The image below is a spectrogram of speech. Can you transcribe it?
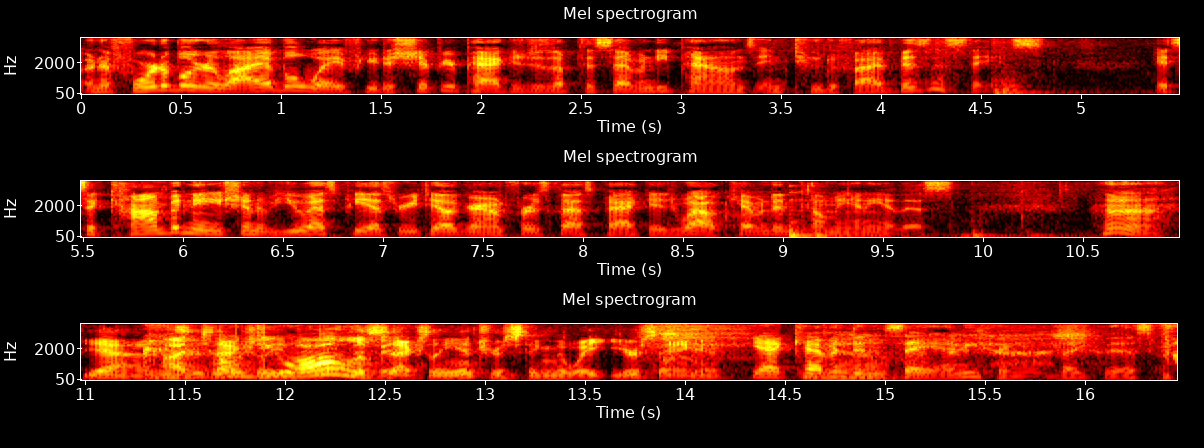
an affordable, reliable way for you to ship your packages up to 70 pounds in two to five business days. It's a combination of USPS retail ground first class package. Wow, Kevin didn't tell me any of this. Huh. Yeah, this I is told actually you all this of is it. actually interesting the way you're saying it. Yeah, Kevin didn't say anything like this.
